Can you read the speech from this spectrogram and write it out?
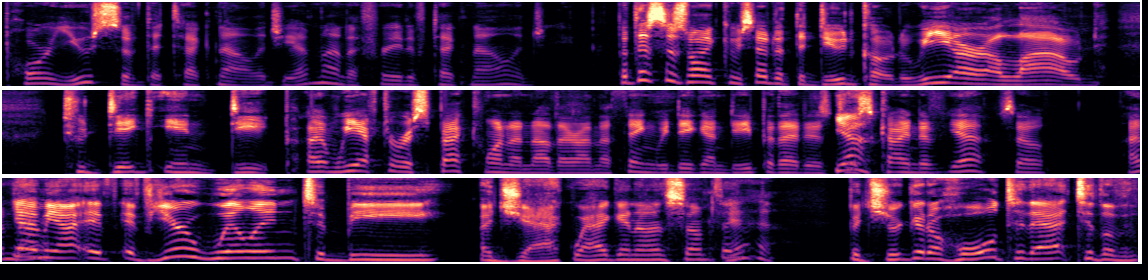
poor use of the technology. I'm not afraid of technology. But this is like we said with the dude code. We are allowed to dig in deep. Uh, we have to respect one another on the thing we dig in deep. But that is just kind of yeah. So I'm Yeah, I mean, I- if if you're willing to be a jackwagon on something, Yeah. But you're going to hold to that to the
